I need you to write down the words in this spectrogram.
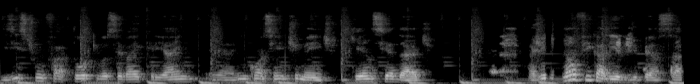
existe um fator que você vai criar é, inconscientemente, que é a ansiedade. A gente não fica livre de pensar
